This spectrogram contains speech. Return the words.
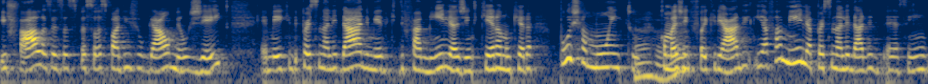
e falo, às vezes as pessoas podem julgar o meu jeito, é meio que de personalidade, meio que de família, a gente queira ou não queira, puxa muito uhum. como a gente foi criado e a família, a personalidade, é assim,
